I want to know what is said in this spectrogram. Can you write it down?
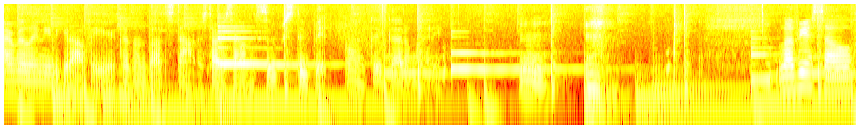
I really need to get off of here because I'm about to start, start sounding super stupid. Oh, good God Almighty. Mm. Love yourself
